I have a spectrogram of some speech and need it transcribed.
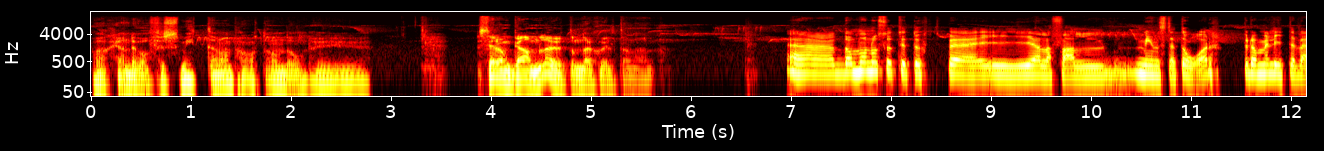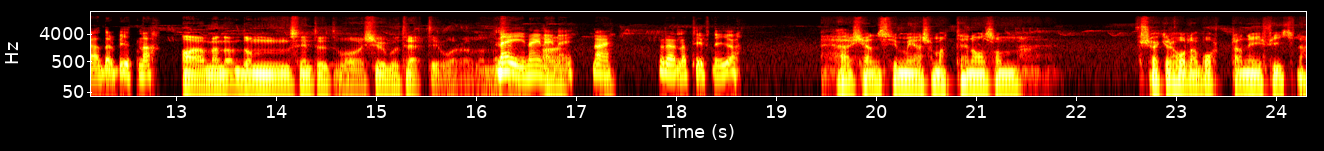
Vad kan det vara för smitta man pratar om då? Det är ju... Ser de gamla ut, de där skyltarna? Eh, De har nog suttit uppe i i alla fall minst ett år. För de är lite väderbitna. Ja, ja, men de, de ser inte ut att vara 20-30 år. Eller något Nej, nej, nej, nej. nej. Relativt nya. Här känns ju mer som att det är någon som försöker hålla borta nyfikna.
